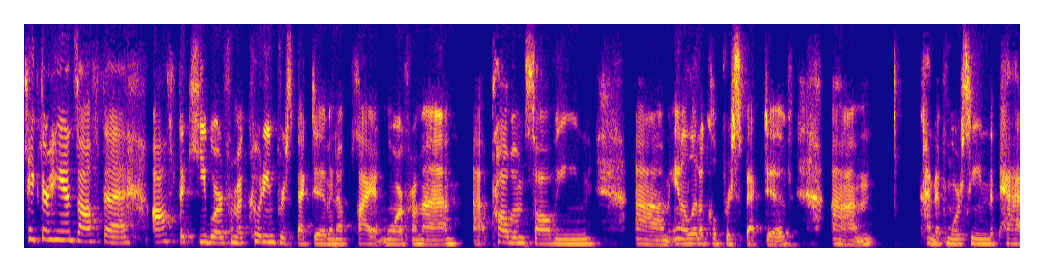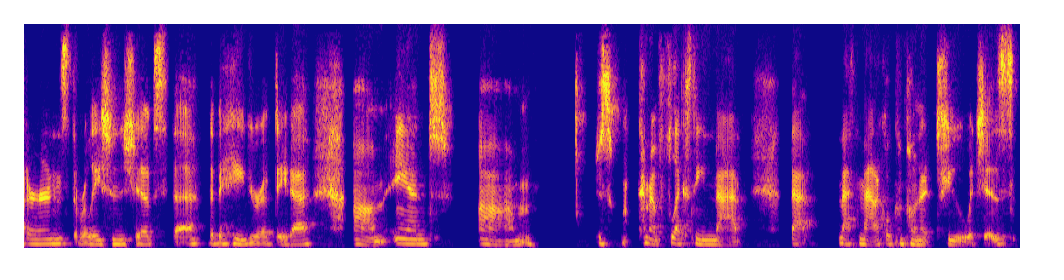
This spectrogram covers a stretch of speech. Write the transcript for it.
take their hands off the off the keyboard from a coding perspective and apply it more from a, a problem solving um, analytical perspective um, kind of more seeing the patterns the relationships the the behavior of data um, and um, just kind of flexing that that mathematical component too, which is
